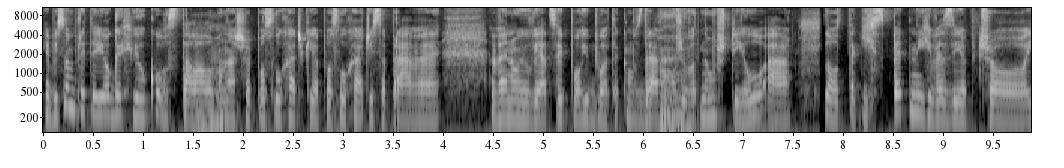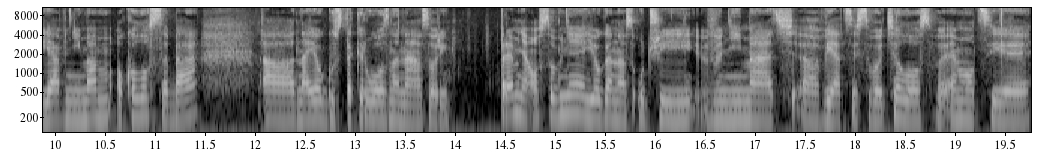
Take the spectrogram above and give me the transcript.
Ja by som pri tej joge chvíľku ostala, mm-hmm. lebo naše posluchačky a poslucháči sa práve venujú viacej pohybu a takému zdravému mm. životnému štýlu a z takých spätných väzieb, čo ja vnímam okolo seba, na jogu sú také rôzne názory. Pre mňa osobne yoga nás učí vnímať viacej svoje telo, svoje emócie,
